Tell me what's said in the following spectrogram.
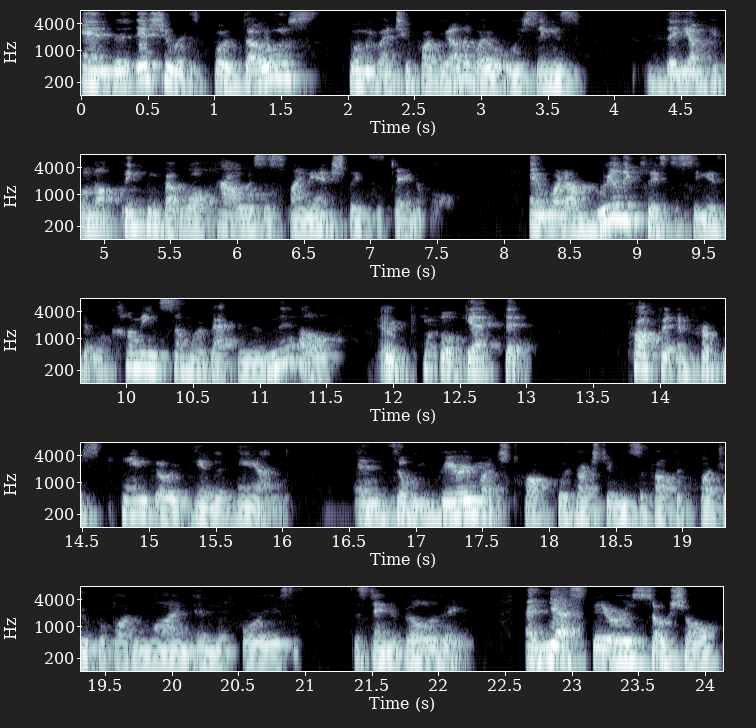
and the issue is for those, when we went too far the other way, what we're seeing is the young people not thinking about, well, how is this financially sustainable? And what I'm really pleased to see is that we're coming somewhere back in the middle where people get that profit and purpose can go hand in hand. And so we very much talk with our students about the quadruple bottom line and the four of sustainability. And yes, there is social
